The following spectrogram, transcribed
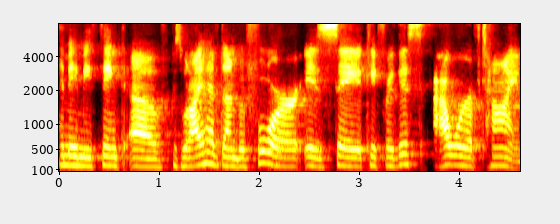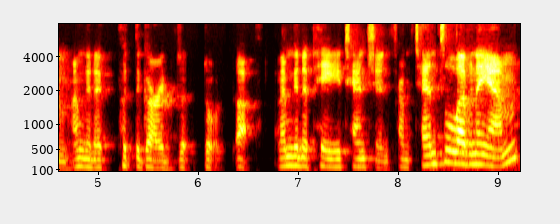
it made me think of because what I have done before is say, okay, for this hour of time, I'm going to put the guard up. I'm going to pay attention from 10 to 11 a.m.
